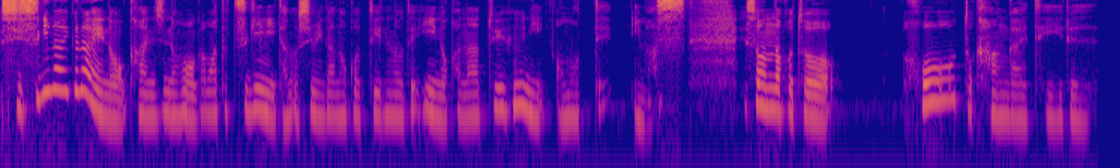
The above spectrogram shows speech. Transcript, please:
しすぎないぐらいの感じの方がまた次に楽しみが残っているのでいいのかなというふうに思っています。そんなことをほうと考えている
